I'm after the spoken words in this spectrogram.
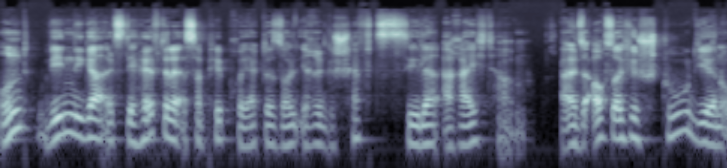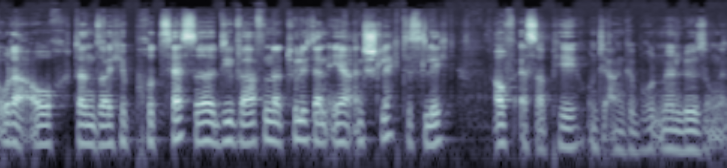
Und weniger als die Hälfte der SAP-Projekte soll ihre Geschäftsziele erreicht haben. Also auch solche Studien oder auch dann solche Prozesse, die werfen natürlich dann eher ein schlechtes Licht auf SAP und die angebotenen Lösungen.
